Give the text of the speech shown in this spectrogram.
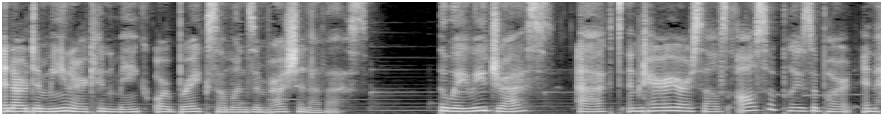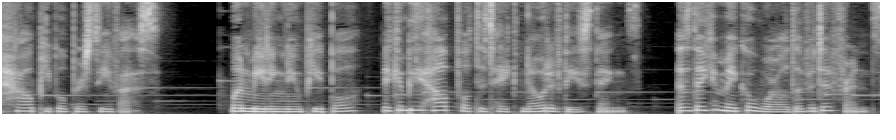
and our demeanor can make or break someone's impression of us. The way we dress, act, and carry ourselves also plays a part in how people perceive us. When meeting new people, it can be helpful to take note of these things as they can make a world of a difference.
